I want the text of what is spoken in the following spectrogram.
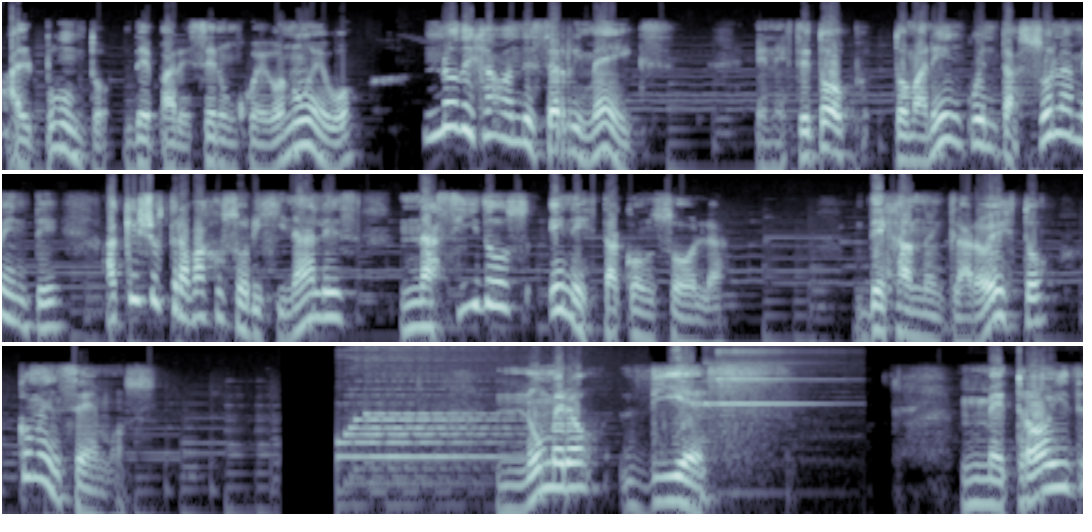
al punto de parecer un juego nuevo, no dejaban de ser remakes. En este top tomaré en cuenta solamente aquellos trabajos originales nacidos en esta consola. Dejando en claro esto, comencemos. Número 10 Metroid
